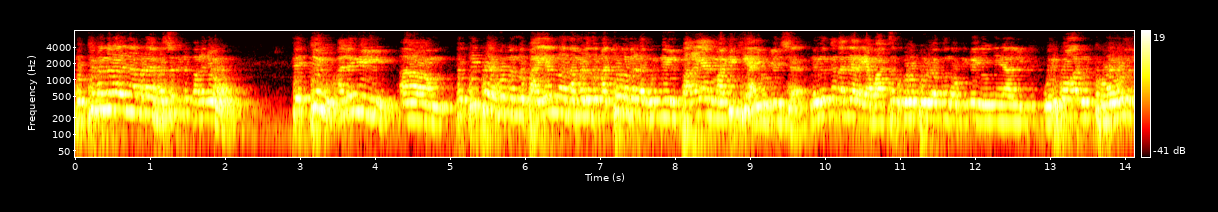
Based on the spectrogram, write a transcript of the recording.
തെറ്റുമെന്ന് പറഞ്ഞ നമ്മുടെ പ്രസിഡന്റ് പറഞ്ഞു തെറ്റും അല്ലെങ്കിൽ തെറ്റിപ്പോകുമെന്ന് ഭയന്ന് നമ്മളിത് മറ്റുള്ളവരുടെ മുന്നിൽ പറയാൻ മടിക്കുക ഇംഗ്ലീഷ്. നിങ്ങൾക്ക് തന്നെ അറിയാം വാട്സപ്പ് ഗ്രൂപ്പുകളൊക്കെ കഴിഞ്ഞാൽ ഒരുപാട് ട്രോളുകൾ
